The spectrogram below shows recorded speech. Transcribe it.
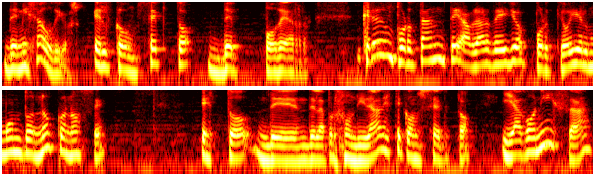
de mis audios, el concepto de poder. Creo importante hablar de ello porque hoy el mundo no conoce esto de, la profundidad de este concepto y agoniza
